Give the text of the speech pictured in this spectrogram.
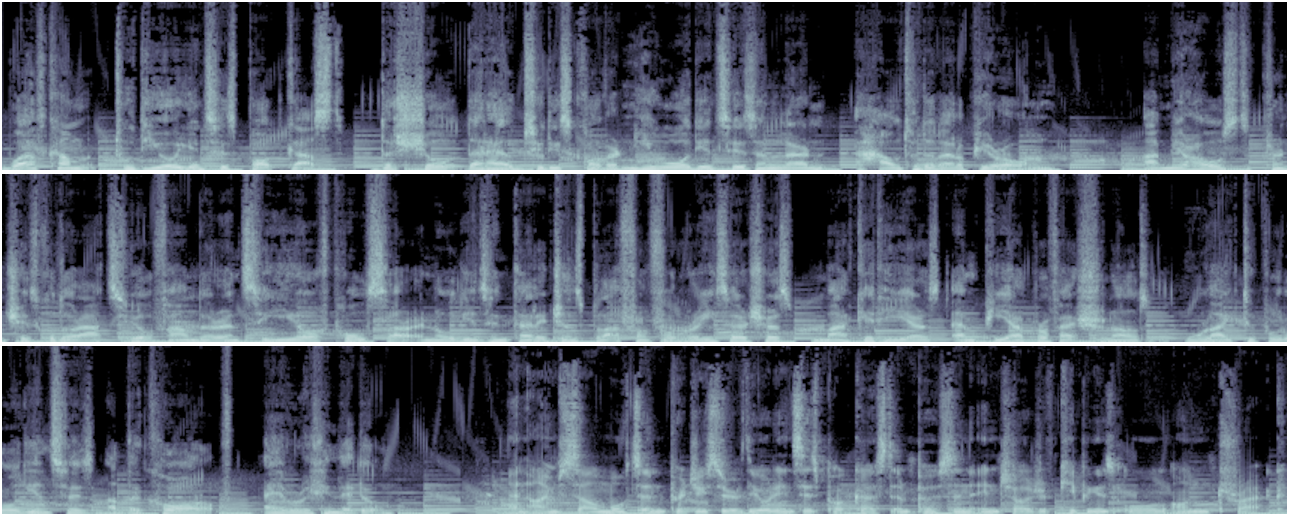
Welcome to the Audiences Podcast, the show that helps you discover new audiences and learn how to develop your own. I'm your host, Francesco D'Orazio, founder and CEO of Pulsar, an audience intelligence platform for researchers, marketeers, and PR professionals who like to put audiences at the core of everything they do. And I'm Sal Morton, producer of the Audiences podcast and person in charge of keeping us all on track.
